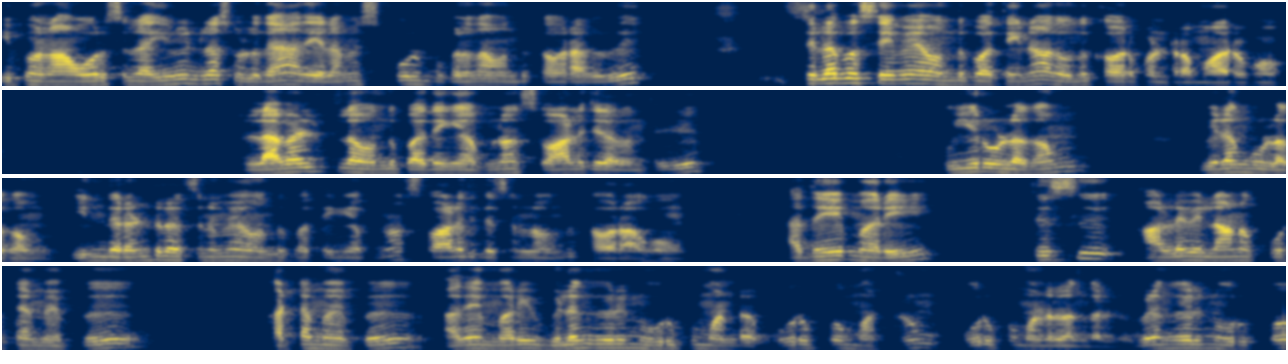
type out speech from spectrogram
இப்போ நான் ஒரு சில யூனிட்லாம் சொல்லுதேன். அது எல்லாமே ஸ்கூல் புக்கில் தான் வந்து கவர் ஆகுது. சிலபஸையுமே வந்து பார்த்தீங்கன்னா அது வந்து கவர் பண்ணுற மாதிரி இருக்கும். லெவல்த்தில் வந்து பார்த்தீங்க அப்படின்னா சுவாலஜியில் வந்து உயிர் உலகம் விலங்கு உலகம் இந்த ரெண்டு லெசனுமே வந்து பார்த்தீங்க அப்படின்னா சுவாலஜி லெசனில் வந்து கவர் ஆகும். அதே மாதிரி திசு அளவிலான கூட்டமைப்பு கட்டமைப்பு அதே மாதிரி விலங்குகளின் உறுப்பு மண்ட உறுப்பு மற்றும் உறுப்பு மண்டலங்கள் விலங்குகளின் உறுப்பு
